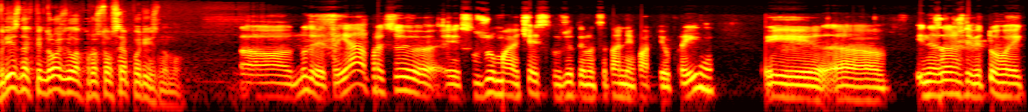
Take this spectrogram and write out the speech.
в різних підрозділах просто все по різному. Е, ну, дивіться, я працюю і служу, маю честь служити в Національній гвардії України, і, е, і незалежно від того, як,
